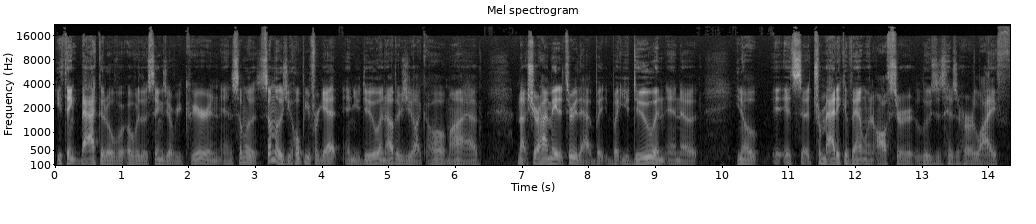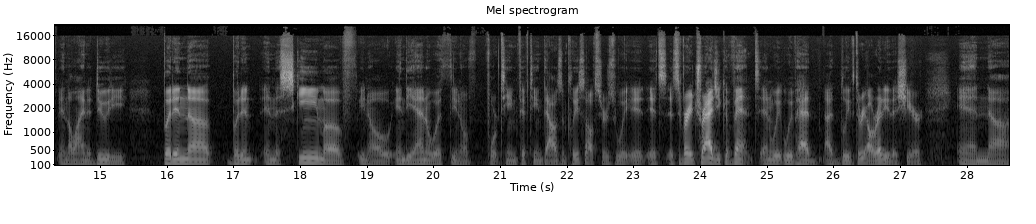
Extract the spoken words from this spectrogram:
you think back at over over those things over your career, and, and some of those, some of those you hope you forget, and you do, and others you're like, "Oh my, I'm not sure how I made it through that," but but you do, and and uh, you know it's a traumatic event when an officer loses his or her life in the line of duty, but in uh, but in in the scheme of you know Indiana with you know 14, 15,000 police officers, we, it, it's it's a very tragic event, and we, we've had I believe three already this year, and uh,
